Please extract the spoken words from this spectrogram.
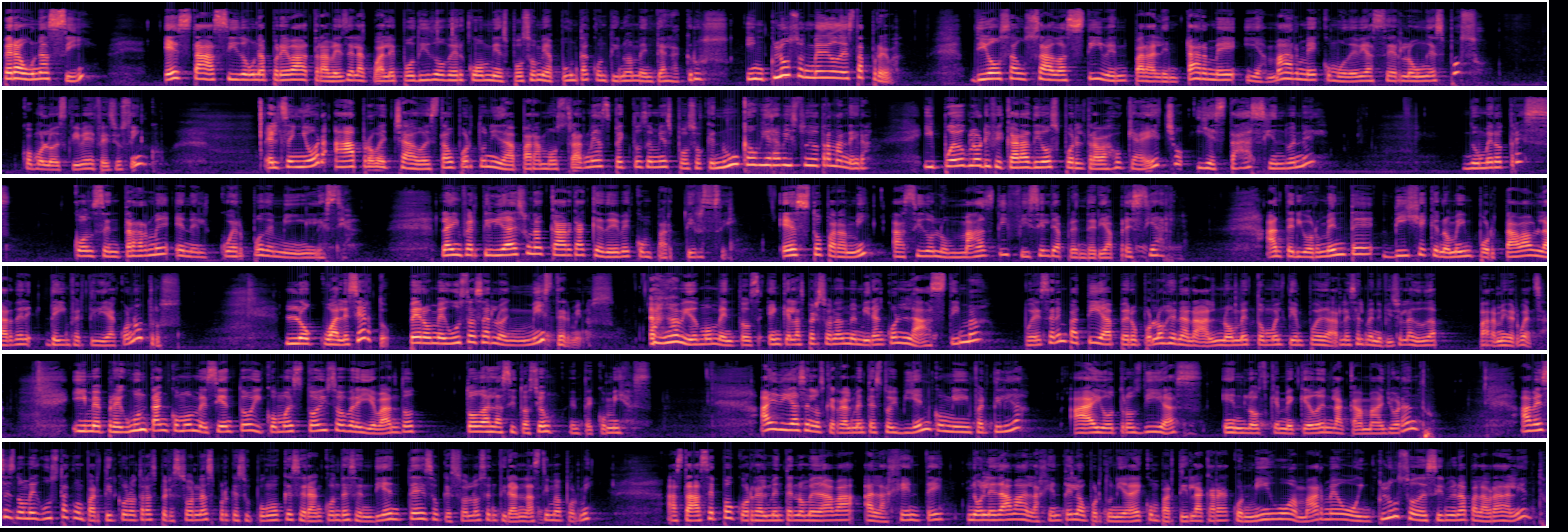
Pero aún así, esta ha sido una prueba a través de la cual he podido ver cómo mi esposo me apunta continuamente a la cruz, incluso en medio de esta prueba. Dios ha usado a Steven para alentarme y amarme como debe hacerlo un esposo, como lo describe Efesios 5. El Señor ha aprovechado esta oportunidad para mostrarme aspectos de mi esposo que nunca hubiera visto de otra manera y puedo glorificar a Dios por el trabajo que ha hecho y está haciendo en él. Número 3. Concentrarme en el cuerpo de mi iglesia. La infertilidad es una carga que debe compartirse. Esto para mí ha sido lo más difícil de aprender y apreciar. Anteriormente dije que no me importaba hablar de, infertilidad con otros, lo cual es cierto, pero me gusta hacerlo en mis términos. Han habido momentos en que las personas me miran con lástima, puede ser empatía, pero por lo general no me tomo el tiempo de darles el beneficio de la duda para mi vergüenza. Y me preguntan cómo me siento y cómo estoy sobrellevando toda la situación, entre comillas. Hay días en los que realmente estoy bien con mi infertilidad hay otros días en los que me quedo en la cama llorando. A veces no me gusta compartir con otras personas porque supongo que serán condescendientes o que solo sentirán lástima por mí. Hasta hace poco realmente no me daba a la gente, no le daba a la gente la oportunidad de compartir la carga conmigo, amarme o incluso decirme una palabra de aliento.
